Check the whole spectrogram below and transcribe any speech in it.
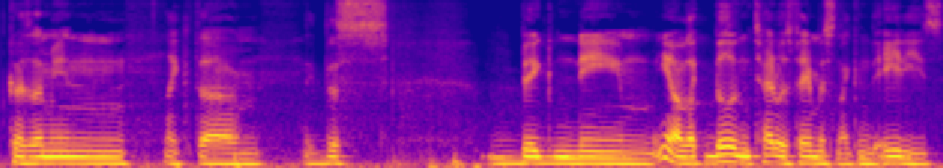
because I mean like the um, like this big name you know like bill and ted was famous like in the 80s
